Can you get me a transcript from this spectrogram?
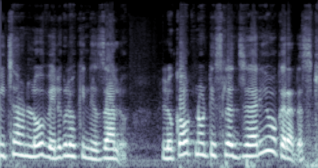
విచారణలో వెలుగులోకి నిజాలు. లుకౌట్ నోటీసుల జారీ ఒకరు అరెస్ట్.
